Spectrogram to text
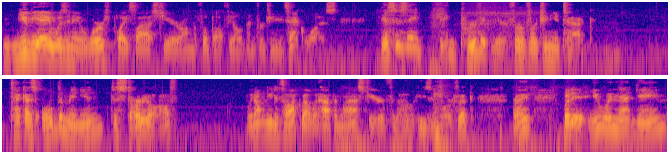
UVA was in a worse place last year on the football field than Virginia Tech was. This is a big prove it year for Virginia Tech. Tech has Old Dominion to start it off. We don't need to talk about what happened last year for the Hokies in Norfolk, right? But it, you win that game,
